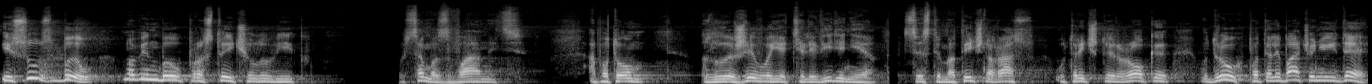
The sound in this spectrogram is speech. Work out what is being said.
Ісус був, але Він був простий чоловік, самозванець, а потім лживое телевідення систематично раз у 3-4 роки вдруг по телебаченню йде.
